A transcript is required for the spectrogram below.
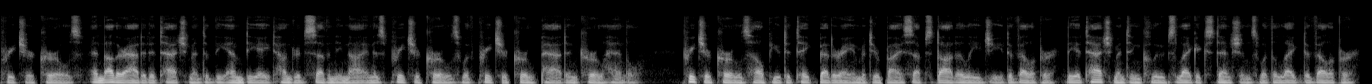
Preacher curls Another added attachment of the MD879 is preacher curls with preacher curl pad and curl handle. Preacher curls help you to take better aim at your biceps. LEG developer The attachment includes leg extensions with a leg developer.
